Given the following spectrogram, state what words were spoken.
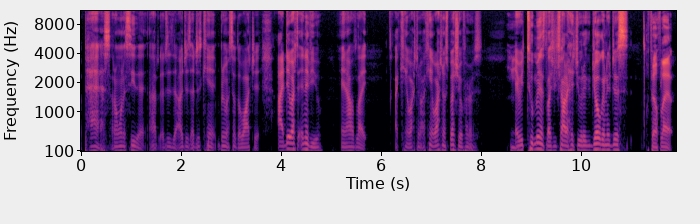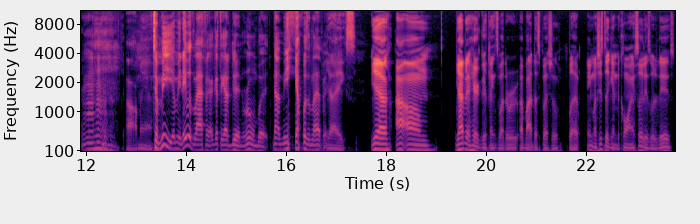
a pass. I don't want to see that. I, I just I just I just can't bring myself to watch it. I did watch the interview, and I was like, I can't watch no I can't watch no special of hers. Hmm. Every two minutes, like she try to hit you with a joke, and it just fell flat. Mm-hmm. Oh man. to me, I mean, they was laughing. I guess they got to do that in the room, but not me. I wasn't laughing. Yikes. Yeah, I um yeah, I didn't hear good things about the about the special, but you know she's still getting the coin, so it is what it is.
